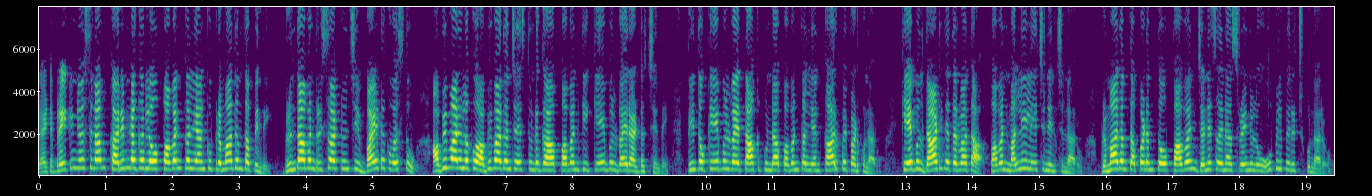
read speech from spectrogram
Right breaking చూస్తున్నాం కరీంనగర్లో పవన్ కళ్యాణ్కు ప్రమాదం తప్పింది. బృందావన్ రిసార్ట్ నుంచి బయటకు వస్తూ అభిమానులకు అభివాదం చేస్తుండగా పవన్కి కేబుల్ వైర్ అడ్డొచ్చింది. దీంతో కేబుల్ వైర్ తాకకుండా పవన్ కళ్యాణ్ కారుపై పడుకున్నారు. కేబుల్ దాటిన తర్వాత పవన్ మళ్ళీ లేచి నిల్చున్నారు. ప్రమాదం తప్పడంతో పవన్ జనసేన శ్రేణులు ఊపిరి పీల్చుకున్నారు.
